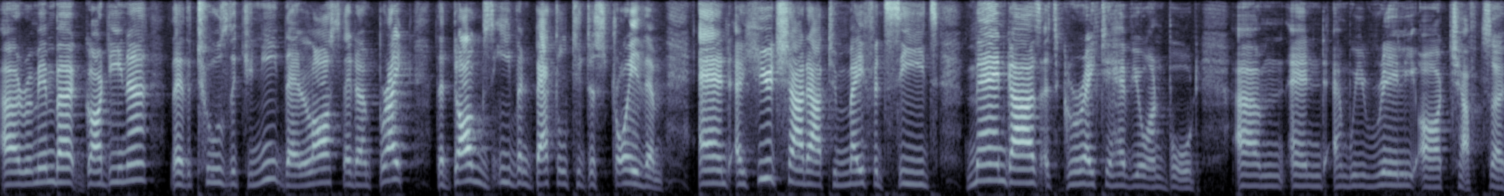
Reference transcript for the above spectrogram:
Uh, remember, Gardena, they're the tools that you need. They last, they don't break. The dogs even battle to destroy them. And a huge shout out to Mayford Seeds. Man, guys, it's great to have you on board um, and, and we really are chuffed. So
